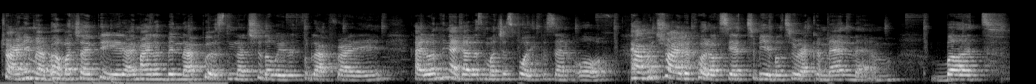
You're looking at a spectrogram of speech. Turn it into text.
trying to remember how much I paid. I might have been that person that should have waited for Black Friday. I don't think I got as much as 40% off. I haven't tried the products yet to be able to recommend them. But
